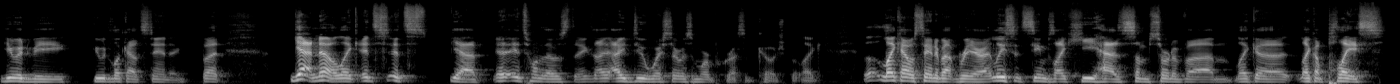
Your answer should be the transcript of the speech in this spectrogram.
He would be he would look outstanding. But yeah, no, like it's it's yeah, it's one of those things. I, I do wish there was a more progressive coach, but like like I was saying about Briere, at least it seems like he has some sort of um, like a like a place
